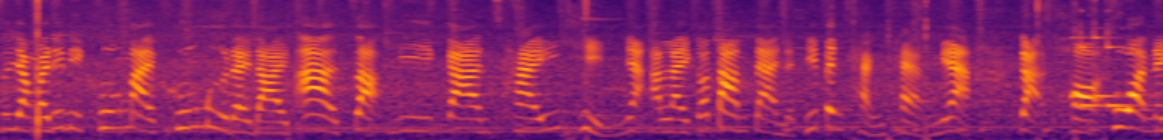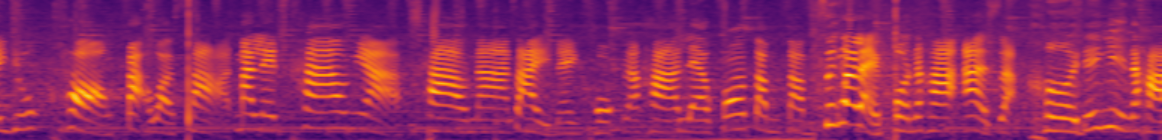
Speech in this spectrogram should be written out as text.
จะยังไม่ได้มีเครื่องไม้เครื่องมือใด ๆ อาจจะมีการใช้หินเนี่ยอะไรก็ตามแต่เนี่ยที่เป็นแข็งๆเนี่ยก ระเทาะส่วนในยุคของประวัติศาสตร์เมล็ดข้าวเนี่ยชาวนาใส่ในครกนะคะ แล้วก็ตำๆซึ่งหลายๆคนนะคะ อาจจะเคยได้ยินนะคะ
